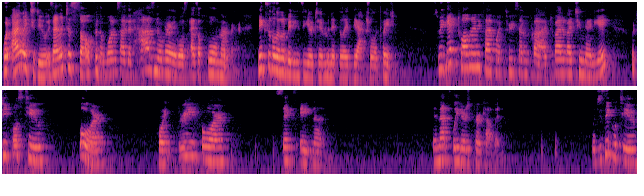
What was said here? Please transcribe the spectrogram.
What I like to do is I like to solve for the one side that has no variables as a whole number. Makes it a little bit easier to manipulate the actual equation. So we get 1295.375 divided by 298, which equals to 4.34689. And that's liters per Kelvin, which is equal to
